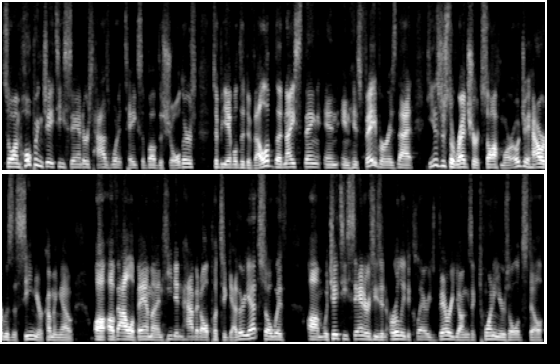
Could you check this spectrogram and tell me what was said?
So I'm hoping JT Sanders has what it takes above the shoulders to be able to develop. The nice thing in in his favor is that he is just a redshirt sophomore. OJ Howard was a senior coming out uh, of Alabama, and he didn't have it all put together yet. So with um, with JT Sanders, he's an early declare. He's very young. He's like 20 years old still.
